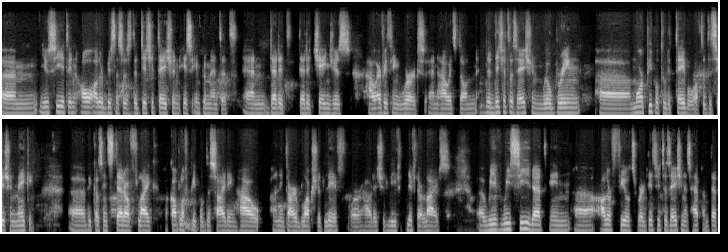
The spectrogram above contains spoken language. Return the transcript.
um, you see it in all other businesses. The digitation is implemented, and that it that it changes how everything works and how it's done. The digitization will bring uh, more people to the table of the decision making uh, because instead of like a couple of people deciding how an entire block should live or how they should live live their lives. Uh, we we see that in uh, other fields where digitization has happened, that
